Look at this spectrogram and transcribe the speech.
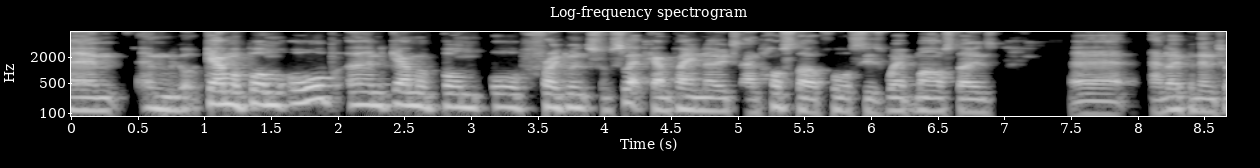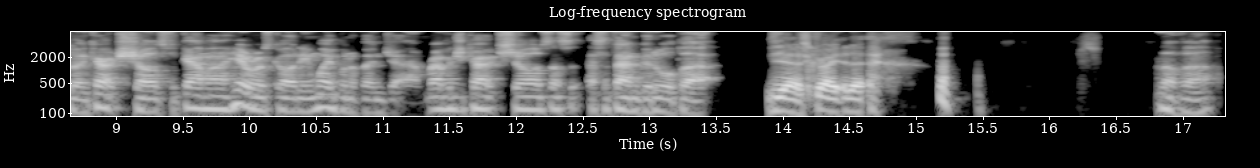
Um, and we've got Gamma Bomb Orb and Gamma Bomb Orb fragments from select campaign nodes and hostile forces web milestones. Uh, and open them to earn character shards for Gamma, Heroes Guardian, Wave 1 Avenger, and Ravager character shards. That's a, that's a damn good orb, that. Yeah, it's great, isn't it? Love that.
